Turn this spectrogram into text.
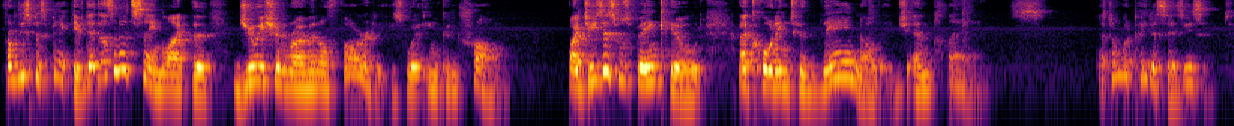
From this perspective, doesn't it seem like the Jewish and Roman authorities were in control? Why Jesus was being killed according to their knowledge and plans. That's not what Peter says, is it?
